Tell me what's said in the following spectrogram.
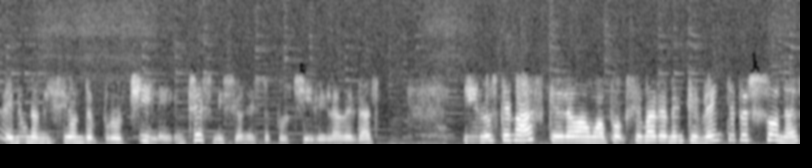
en una misión de Pro Chile, en tres misiones de Pro Chile, la verdad. y los demás, que eran aproximadamente 20 personas,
